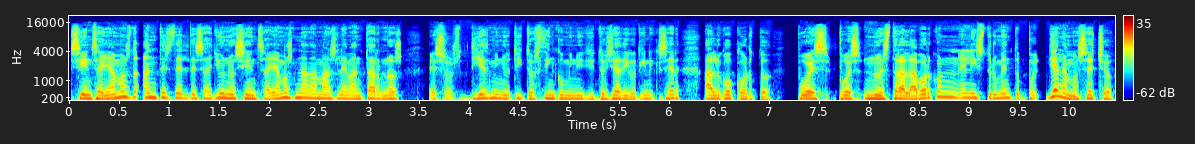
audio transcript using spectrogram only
si ensayamos antes del desayuno, si ensayamos nada más levantarnos, esos 10 minutitos, 5 minutitos, ya digo, tiene que ser algo corto. Pues, pues nuestra labor con el instrumento, pues ya la hemos hecho.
